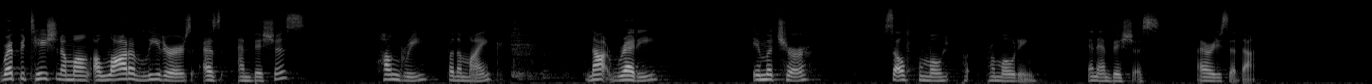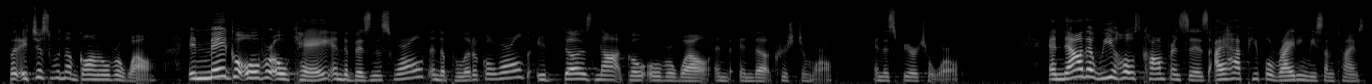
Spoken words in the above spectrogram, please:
reputation among a lot of leaders as ambitious, hungry for the mic, not ready, immature, self promoting, and ambitious. I already said that but it just wouldn't have gone over well. It may go over okay in the business world, in the political world. It does not go over well in, in the Christian world, in the spiritual world. And now that we host conferences, I have people writing me sometimes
